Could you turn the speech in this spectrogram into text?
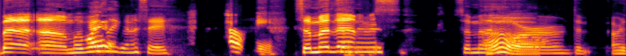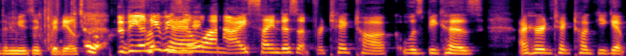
But um, what was I- I, gonna say? help me. Some of them, there's- s- some of them Oh. are the are the music videos. But the only reason why I signed us up for TikTok was because I heard TikTok you get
